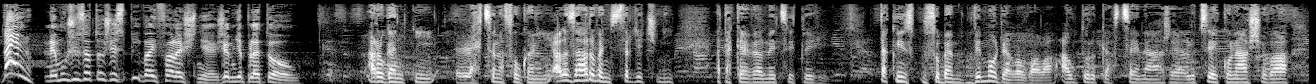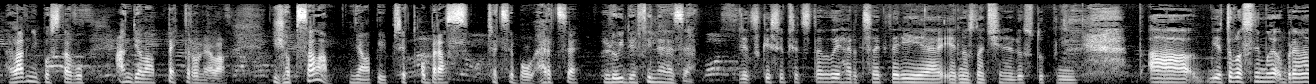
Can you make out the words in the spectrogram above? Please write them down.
ven! Nemůžu za to, že zpívají falešně, že mě pletou. Arrogantní, lehce nafoukaný, ale zároveň srdečný a také velmi citlivý. Takovým způsobem vymodelovala autorka scénáře Lucie Konášová hlavní postavu Anděla Petronela. Když ho psala, měla by před obraz před sebou herce Louis de Finéze. Vždycky si představuji herce, který je jednoznačně nedostupný. A je to vlastně moje obrana,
